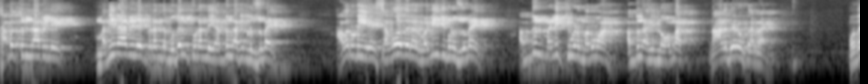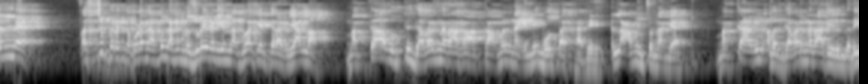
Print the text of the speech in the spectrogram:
கபத்துல்லாவிலே மதினாவிலே பிறந்த முதல் குழந்தை அப்துல்லாஹ் இப்னு ஜுபைர் அவருடைய சகோதரர் Walid ibn Zubair Abdul Malik ibn Marwan Abdullah ibn Umar நாலு பேர் உட்கார்றாங்க. முதல்ல ஃபர்ஸ்ட் பிறந்த குழந்தை அப்துல் இப்னு ஜுபைர் அலி அல்லா துவா கேட்கிறார்கள் யா மக்காவுக்கு கவர்னராக ஆக்காமல் நான் என்னை மௌத்தாக்காதே. எல்லாம் ஆமீன் சொன்னாங்க. மக்காவில் அவர் கவர்னராக இருந்ததை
